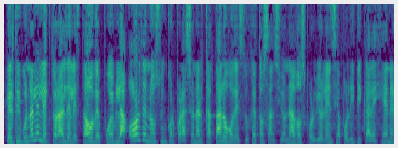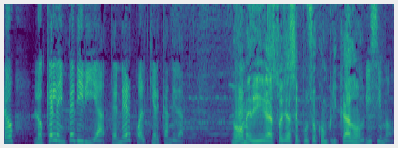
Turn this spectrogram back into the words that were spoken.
que el Tribunal Electoral del Estado de Puebla ordenó su incorporación al catálogo de sujetos sancionados por violencia política de género, lo que le impediría tener cualquier candidato. No me digas, esto ya se puso complicado. Durísimo.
